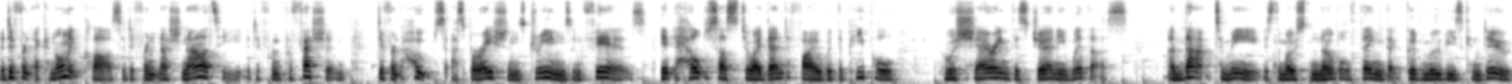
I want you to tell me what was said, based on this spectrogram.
a different economic class, a different nationality, a different profession, different hopes, aspirations, dreams, and fears. It helps us to identify with the people who are sharing this journey with us. And that, to me, is the most noble thing that good movies can do,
